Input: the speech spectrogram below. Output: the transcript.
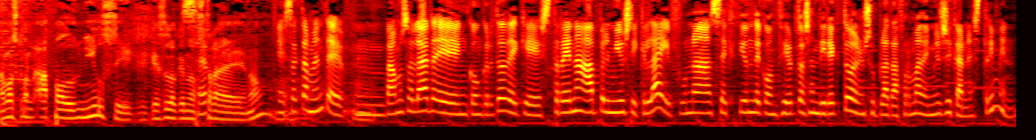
Y vamos con Apple Music, que es lo que nos trae, ¿no? Exactamente. Mm, Vamos a hablar eh, en concreto de que estrena Apple Music Live, una sección de conciertos en directo en su plataforma de música en streaming.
